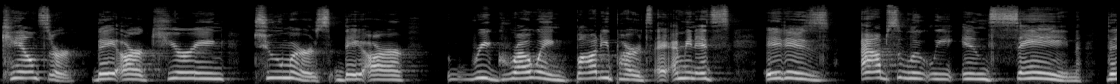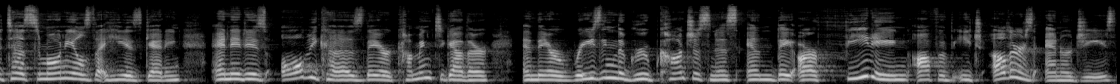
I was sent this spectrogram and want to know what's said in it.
cancer. They are curing tumors. They are regrowing body parts. I I mean, it's, it is absolutely insane the testimonials that he is getting. And it is all because they are coming together and they are raising the group consciousness and they are feeding off of each other's energies.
